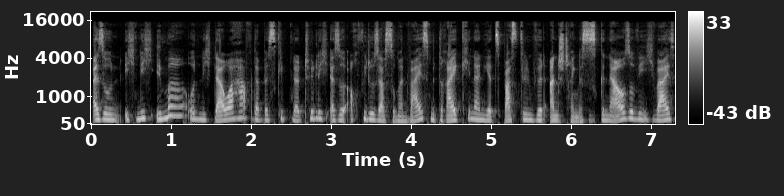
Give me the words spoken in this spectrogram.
also ich nicht immer und nicht dauerhaft, aber es gibt natürlich, also auch wie du sagst, so man weiß, mit drei Kindern jetzt basteln wird anstrengend. Das ist genauso wie ich weiß,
